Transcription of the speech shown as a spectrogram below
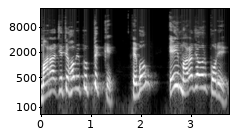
মারা যেতে হবে প্রত্যেককে এবং এই মারা যাওয়ার পরে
